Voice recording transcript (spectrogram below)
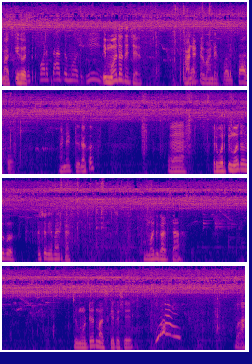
मास्के होत. पडतात मध घी. ते मध आहे त्याच्यात. भांड्यात ठेव भांड्यात पडता भांड्यात ठेव दाखव. ए, तर वरती मध आहे बघ. असं घे बाहेर काढ मध गळता तर मोठे आहेत मास्के तसे. वा.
